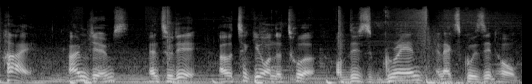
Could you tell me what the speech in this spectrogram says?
Hi, I'm James, and today I will take you on the tour of this grand and exquisite home.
